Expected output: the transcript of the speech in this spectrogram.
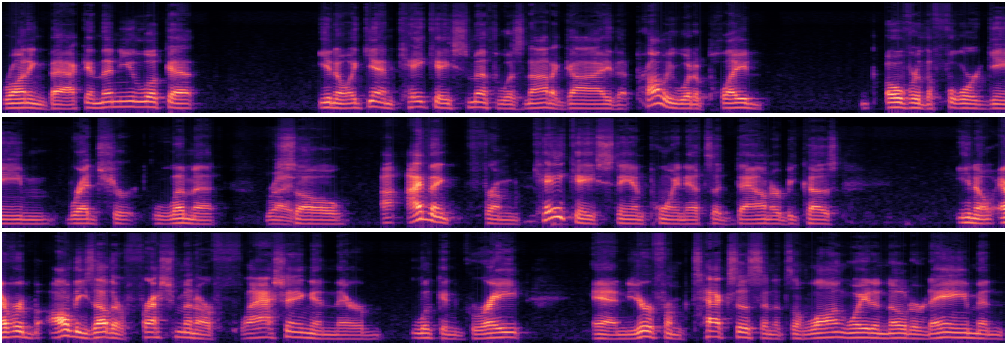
running back. And then you look at you know, again, KK Smith was not a guy that probably would have played over the four game redshirt limit. Right. So I, I think from KK's standpoint, it's a downer because, you know, every all these other freshmen are flashing and they're looking great. And you're from Texas and it's a long way to Notre Dame and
